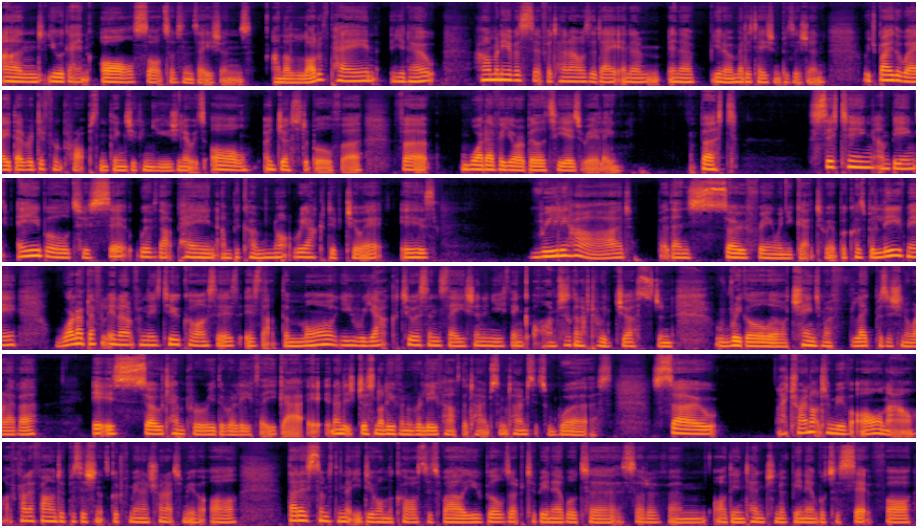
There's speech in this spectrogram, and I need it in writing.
and you are getting all sorts of sensations and a lot of pain you know how many of us sit for 10 hours a day in a in a you know meditation position? Which by the way there are different props and things you can use. You know it's all adjustable for for whatever your ability is really. But sitting and being able to sit with that pain and become not reactive to it is really hard but then so freeing when you get to it. Because believe me, what I've definitely learned from these two courses is that the more you react to a sensation and you think, oh, I'm just going to have to adjust and wriggle or change my leg position or whatever, it is so temporary the relief that you get. and it's just not even relief half the time. Sometimes it's worse. So I try not to move at all now. I've kind of found a position that's good for me and I try not to move at all that is something that you do on the course as well. You build up to being able to sort of, um, or the intention of being able to sit for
